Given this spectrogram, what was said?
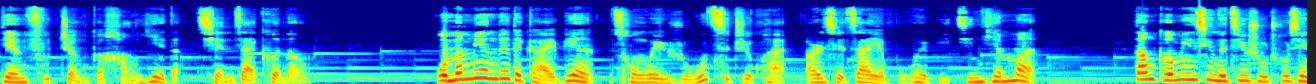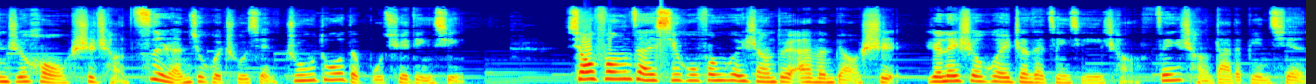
颠覆整个行业的潜在可能。我们面对的改变从未如此之快，而且再也不会比今天慢。当革命性的技术出现之后，市场自然就会出现诸多的不确定性。肖峰在西湖峰会上对艾文表示：“人类社会正在进行一场非常大的变迁，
